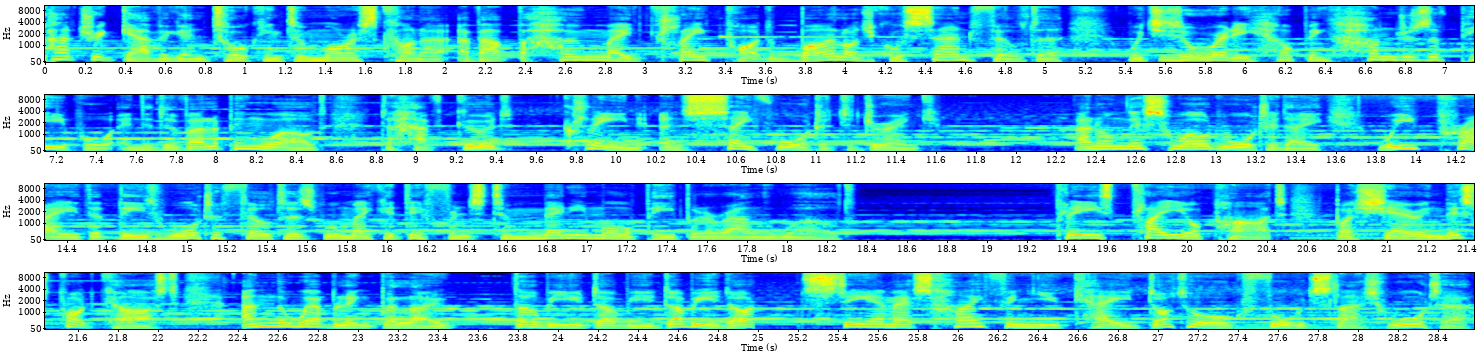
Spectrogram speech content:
Patrick Gavigan talking to Morris Connor about the homemade clay pot biological sand filter, which is already helping hundreds of people in the developing world to have good, clean, and safe water to drink. And on this World Water Day, we pray that these water filters will make a difference to many more people around the world. Please play your part by sharing this podcast and the web link below www.cms-uk.org forward slash water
